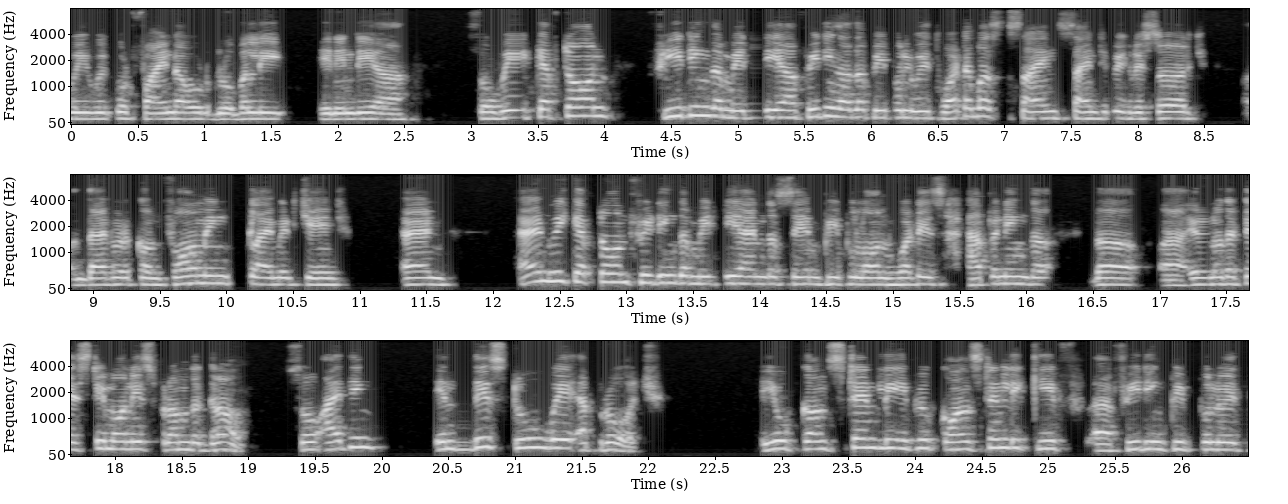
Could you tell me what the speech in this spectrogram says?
we, we could find out globally in India. So we kept on feeding the media, feeding other people with whatever science, scientific research that were confirming climate change. And and we kept on feeding the media and the same people on what is happening, the the uh, you know the testimonies from the ground. So I think in this two-way approach, you constantly if you constantly keep uh, feeding people with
